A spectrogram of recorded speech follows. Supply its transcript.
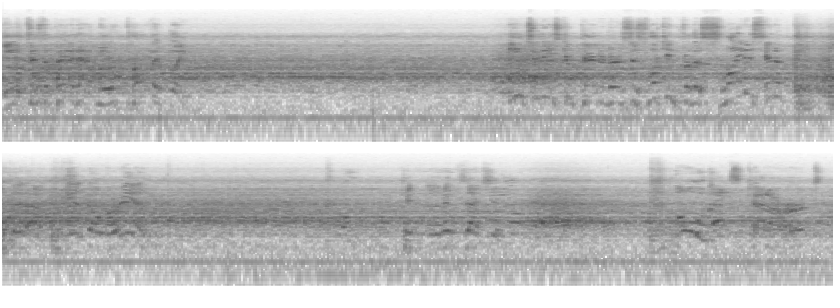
He anticipated that move perfectly. Each of these competitors is looking for the slightest hint of... Hold over end. Oh, kick to the midsection. Oh, that's kind of hurt.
